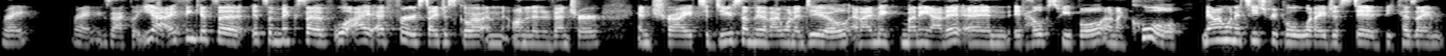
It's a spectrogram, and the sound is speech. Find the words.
right right exactly yeah i think it's a it's a mix of well i at first i just go out and on an adventure and try to do something that i want to do and i make money at it and it helps people i'm like cool now i want to teach people what i just did because i'm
